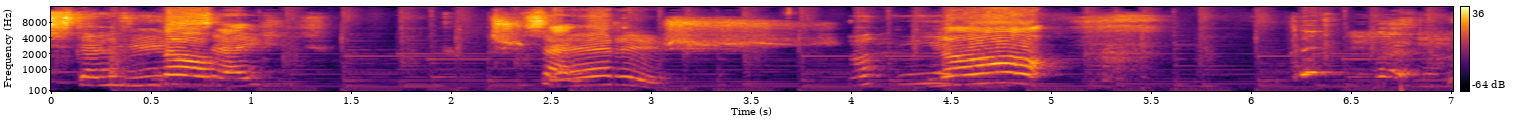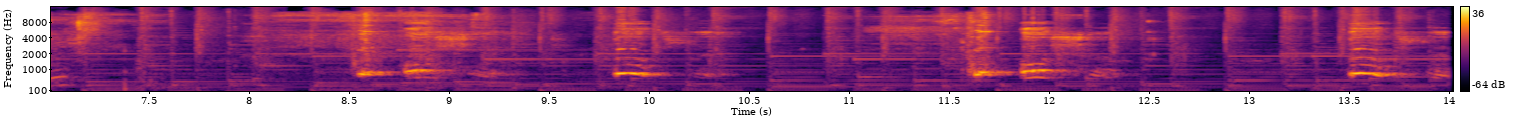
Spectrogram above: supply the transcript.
Cztery, no. sześć. Cztery. No, no. Nie. No!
